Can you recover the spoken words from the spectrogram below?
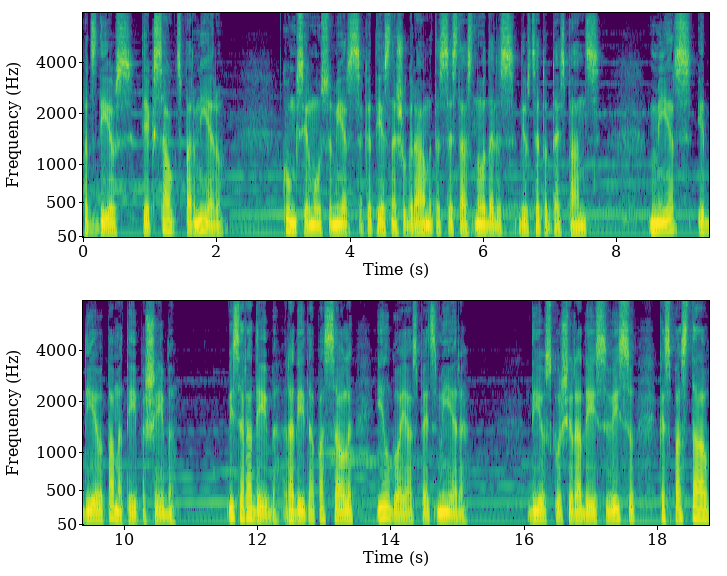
Pats dievs tiek saukts par mieru. Kungs ir mūsu miers, saka tiesnešu grāmatas 6. nodaļas 24. pants. Miers ir dieva pamatīpašība. Visa radība, radītā pasaule, ilgojās pēc miera Dievs, kurš ir radījis visu, kas pastāv,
